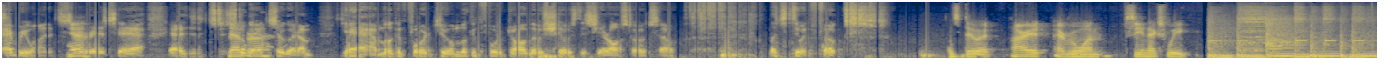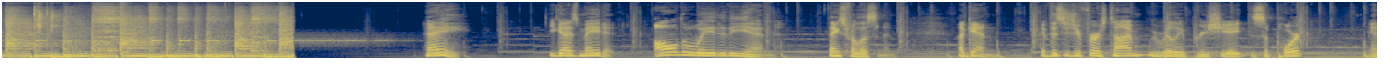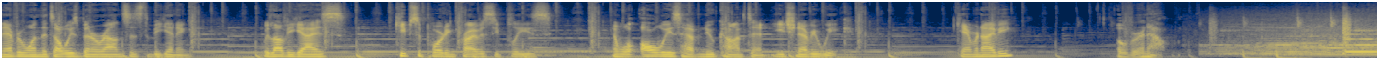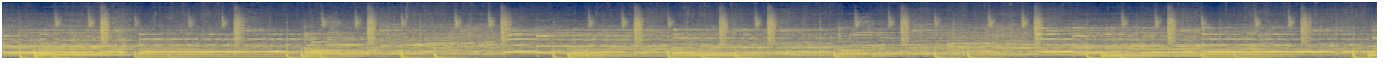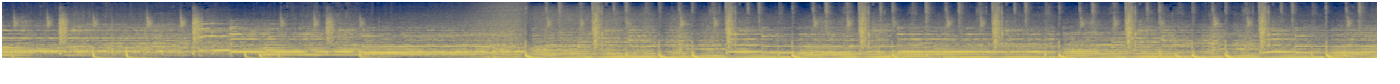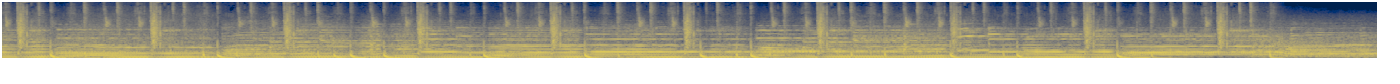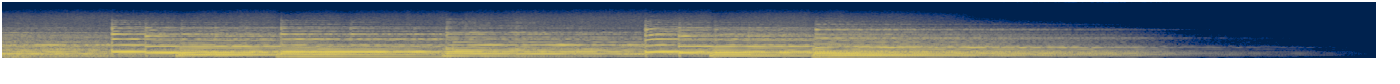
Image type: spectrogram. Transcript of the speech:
everyone. It's Yeah. serious, yeah, yeah. It's so good, so good. I'm yeah, I'm looking forward to. I'm looking forward to all those shows this year also. So let's do it, folks. Let's do it. All right, everyone. See you next week. Hey, you guys made it all the way to the end. Thanks for listening. Again, if this is your first time, we really appreciate the support and everyone that's always been around since the beginning. We love you guys. Keep supporting Privacy Please, and we'll always have new content each and every week. Cameron Ivy, over and out.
